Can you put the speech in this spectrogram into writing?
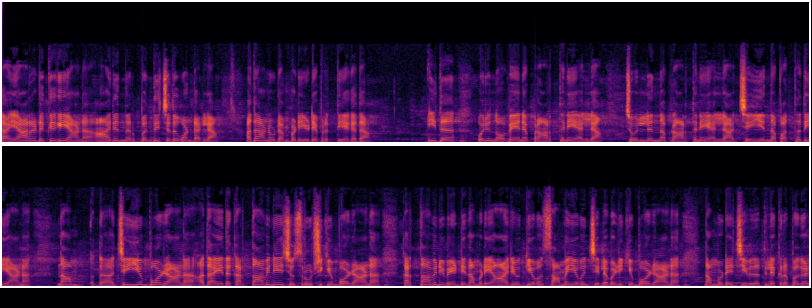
തയ്യാറെടുക്കുകയാണ്. ആരും നിർബന്ധിച്ചതുകൊണ്ടല്ല. അതാണ് ഉടമ്പടിയുടെ പ്രത്യേകത. ഇത് ഒരു നൊവേന പ്രാർത്ഥനയല്ല. ചൊല്ലുന്ന പ്രാർത്ഥനയല്ല ചെയ്യുന്ന പദ്ധതിയാണ്. നാം ചെയ്യുമ്പോഴാണ് അതായത് കർത്താവിനെ ശുശ്രൂഷിക്കുമ്പോഴാണ് കർത്താവിന് വേണ്ടി നമ്മുടെ ആരോഗ്യവും സമയവും ചിലവഴിക്കുമ്പോഴാണ് നമ്മുടെ ജീവിതത്തിലെ കൃപകൾ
